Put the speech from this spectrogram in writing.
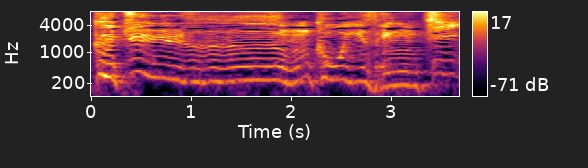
各句可以人机，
